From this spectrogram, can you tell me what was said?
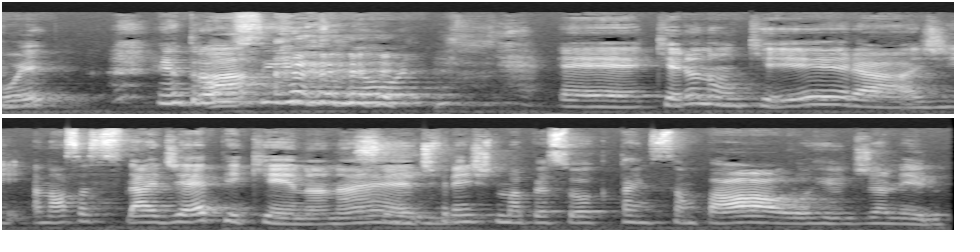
Oi? Entrou um Ah. cílio no meu olho. É, queira ou não queira, a nossa cidade é pequena, né? Sim. É diferente de uma pessoa que está em São Paulo, Rio de Janeiro.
